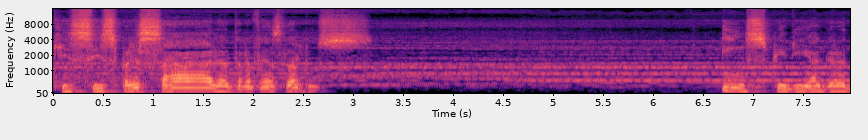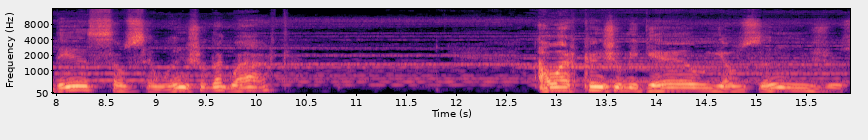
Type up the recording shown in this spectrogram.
que se expressar através da luz. Inspire e agradeça ao seu anjo da guarda, ao arcanjo Miguel e aos anjos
